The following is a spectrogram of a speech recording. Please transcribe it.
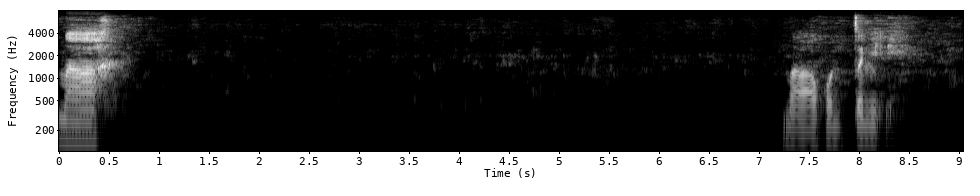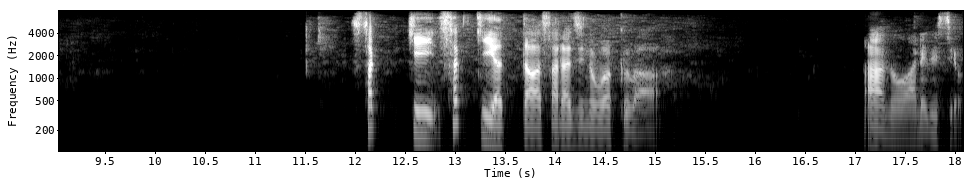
まあ。まあ、本当に。さっき、さっきやった朝ラジの枠は、あの、あれですよ。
